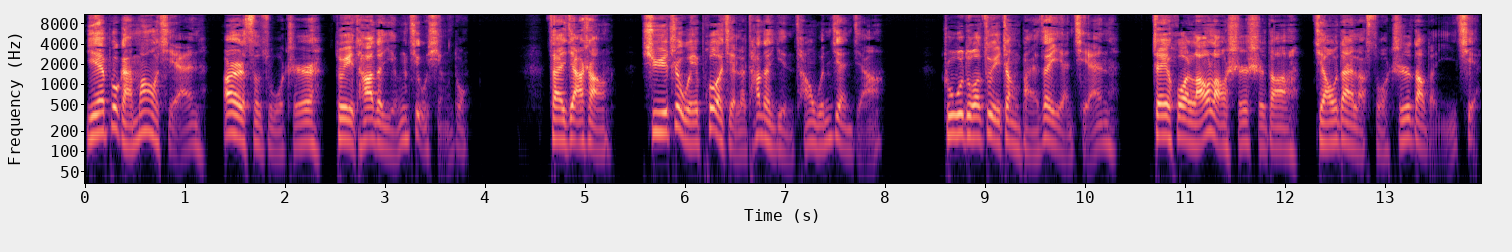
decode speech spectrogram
也不敢冒险二次组织对他的营救行动。再加上许志伟破解了他的隐藏文件夹，诸多罪证摆在眼前，这货老老实实的交代了所知道的一切。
